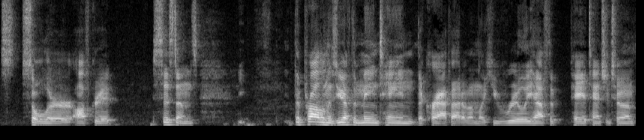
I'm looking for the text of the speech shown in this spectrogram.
solar off grid systems. The problem is you have to maintain the crap out of them. Like you really have to pay attention to them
